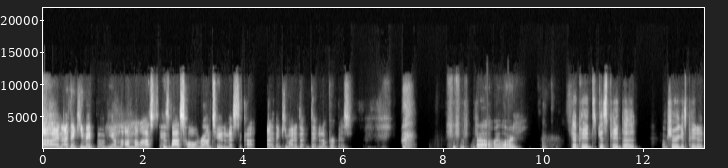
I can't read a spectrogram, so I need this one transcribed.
Uh, and I think he made bogey on the on the last his last hole in round two to miss the cut. And I think he might have done, did it on purpose. oh my lord. Get paid, gets paid that. I'm sure he gets paid a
